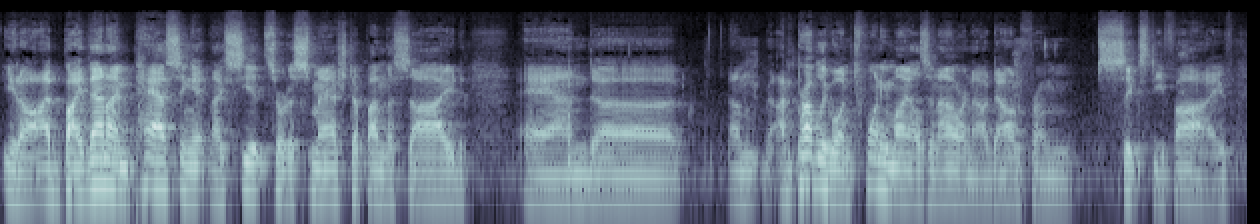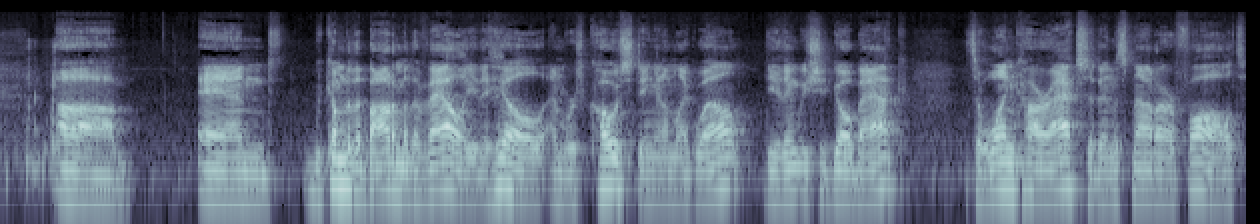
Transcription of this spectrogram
you know, I, by then I'm passing it and I see it sort of smashed up on the side, and uh, I'm, I'm probably going 20 miles an hour now, down from 65. Um, and we come to the bottom of the valley, the hill, and we're coasting. And I'm like, well, do you think we should go back? It's a one car accident. It's not our fault.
